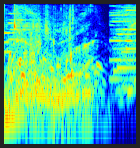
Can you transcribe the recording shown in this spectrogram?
you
